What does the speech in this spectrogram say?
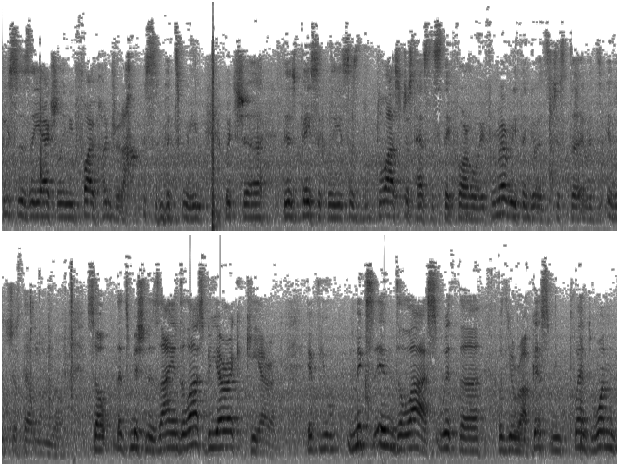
he says they actually need 500 amas in between, which uh, is basically, he says the last just has to stay far away from everything if it's just, uh, if, it's, if it's just that one row. So that's Mishnah Zayin. The last Biyarek, Kiyarek if you mix in delas with uh, with Yerakas, and plant one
